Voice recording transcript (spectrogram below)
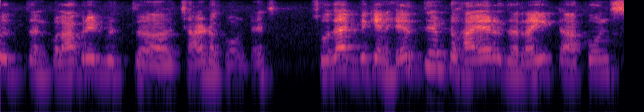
with and collaborate with chartered accountants so that we can help them to hire the right accounts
